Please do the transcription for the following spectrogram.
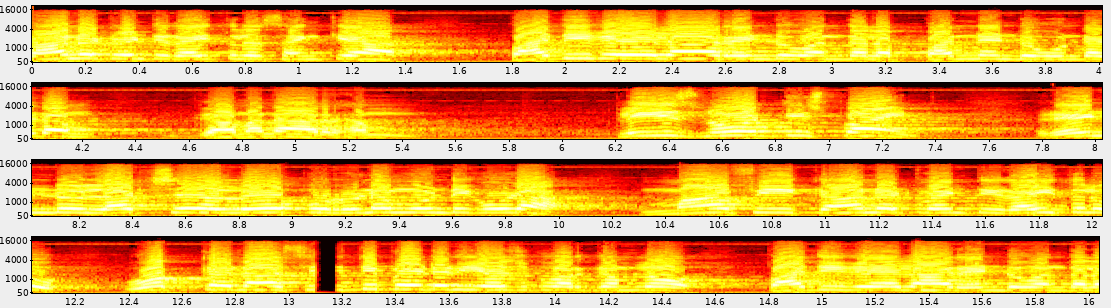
కానటువంటి రైతుల సంఖ్య పదివేల రెండు వందల పన్నెండు ఉండడం గమనార్హం. ప్లీజ్ నోట్ దిస్ పాయింట్ రెండు లక్షల లోపు రుణం ఉండి కూడా మాఫీ కానటువంటి రైతులు ఒక్క నా సిద్దిపేట నియోజకవర్గంలో పదివేల రెండు వందల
